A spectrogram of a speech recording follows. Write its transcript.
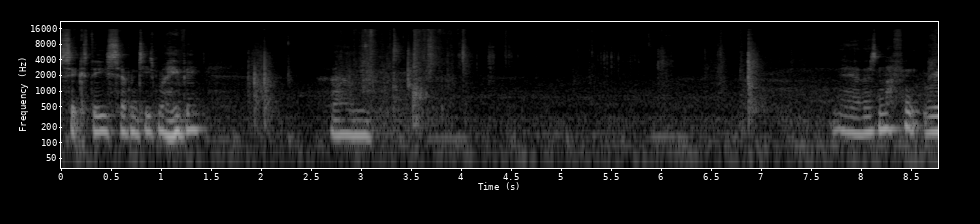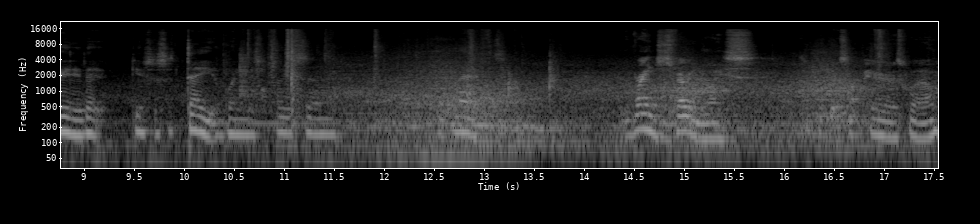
60s, 70s maybe. Um, yeah, there's nothing really that gives us a date of when this place um, left. The range is very nice. Bits up here as well.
